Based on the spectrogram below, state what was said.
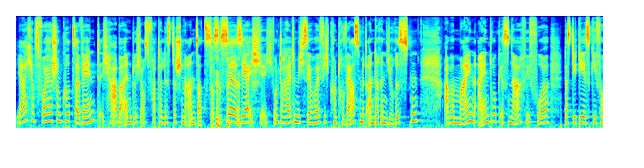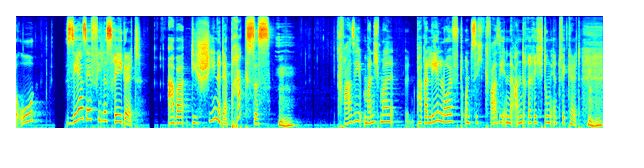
Ja, ich habe es vorher schon kurz erwähnt. Ich habe einen durchaus fatalistischen Ansatz. Das ist sehr, sehr ich, ich unterhalte mich sehr häufig kontrovers mit anderen Juristen. Aber mein Eindruck ist nach wie vor, dass die DSGVO sehr, sehr vieles regelt. Aber die Schiene der Praxis mhm quasi manchmal parallel läuft und sich quasi in eine andere Richtung entwickelt. Mhm.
